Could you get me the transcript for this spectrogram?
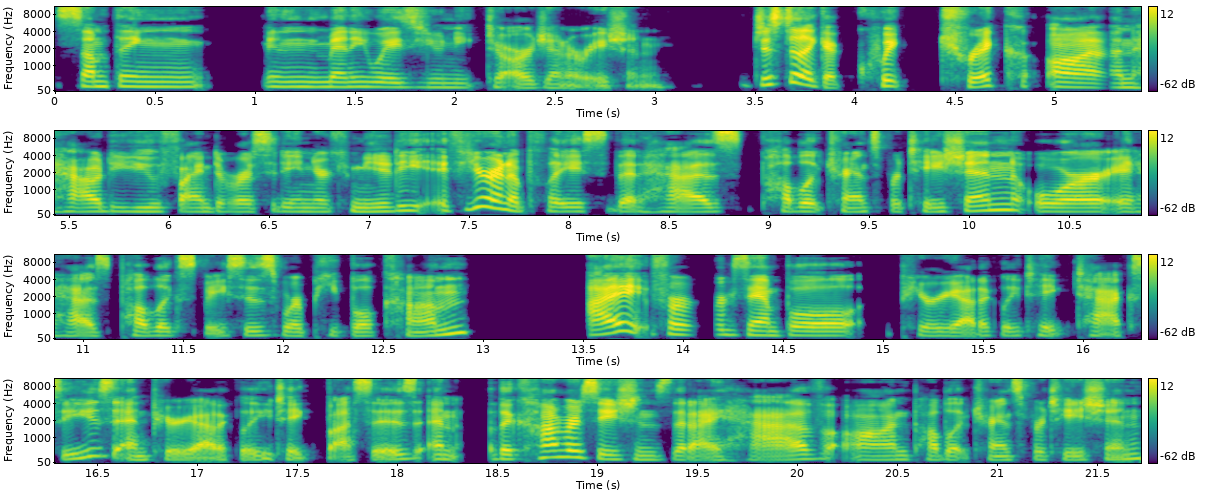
something in many ways unique to our generation just like a quick trick on how do you find diversity in your community? If you're in a place that has public transportation or it has public spaces where people come i for example periodically take taxis and periodically take buses and the conversations that i have on public transportation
